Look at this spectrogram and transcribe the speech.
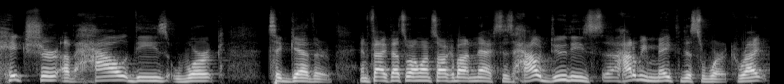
picture of how these work together. In fact, that's what I want to talk about next is how do these how do we make this work, right?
